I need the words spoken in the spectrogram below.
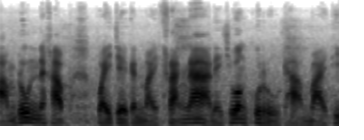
3 รุ่นนะครับไว้เจอกันใหม่ครั้งหน้าในช่วงกูรูถามบายที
